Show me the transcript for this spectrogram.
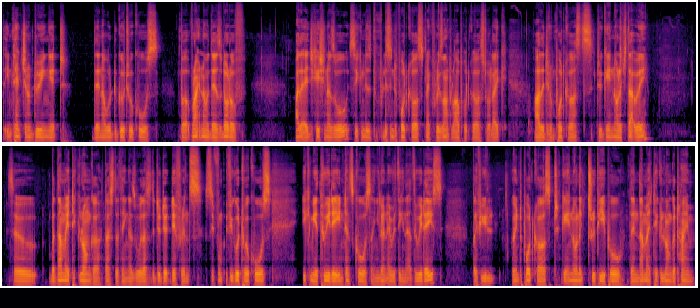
the intention of doing it, then I would go to a course. But right now, there's a lot of other education as well. So you can listen to, podcasts, like for example, our podcast or like other different podcasts to gain knowledge that way. So, but that might take longer. That's the thing as well. That's the di- difference. So if, if you go to a course, it can be a three day intense course and you learn everything in that three days. But if you go into podcast, getting knowledge through people, then that might take a longer time.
